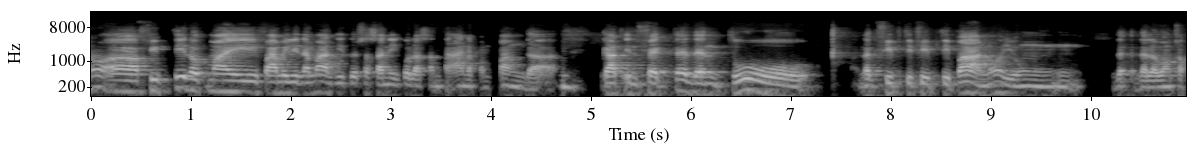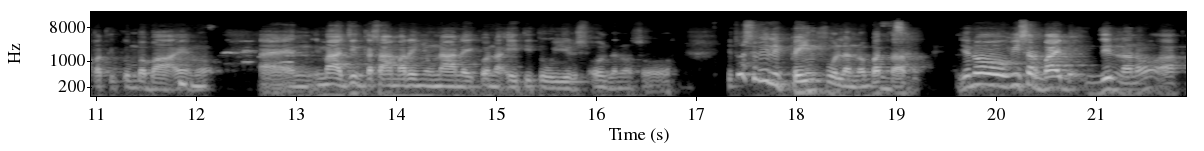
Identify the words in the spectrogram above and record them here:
ano ah, 15 of my family naman dito sa San Nicolas Santa Ana Pampanga got infected and two nag 50-50 pa no? Yung da- dalawang kapatid kong babae no? And imagine kasama rin yung nanay ko na 82 years old ano? So it was really painful ano? But ah, you know we survived din ano? Ah,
